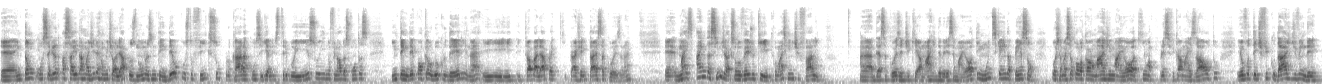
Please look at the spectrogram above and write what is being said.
É, então, o segredo para sair da armadilha é realmente olhar para os números, entender o custo fixo para o cara conseguir ali, distribuir isso e no final das contas entender qual que é o lucro dele, né? E, e, e trabalhar para ajeitar essa coisa, né? É, mas ainda assim, Jackson, eu vejo que por mais que a gente fale ah, dessa coisa de que a margem deveria ser maior, tem muitos que ainda pensam, poxa, mas se eu colocar uma margem maior aqui, uma precificar mais alto, eu vou ter dificuldade de vender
